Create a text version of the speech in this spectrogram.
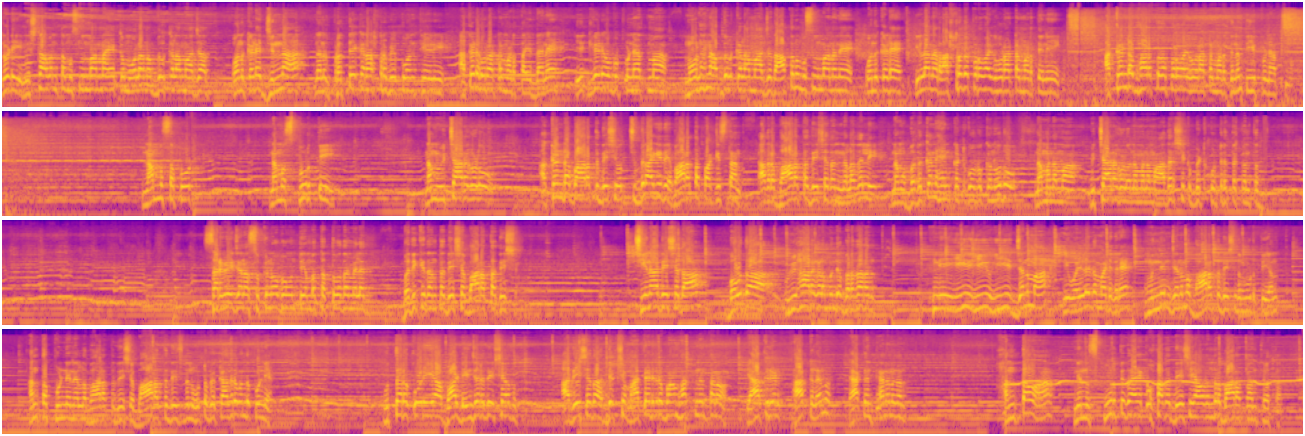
ನೋಡಿ, ನಿಷ್ಠಾವಂತ ಮುಸಲ್ಮಾನ್ ನಾಯಕ ಮೌಲಾನ್ ಅಬ್ದುಲ್ ಕಲಾಂ ಆಜಾದ್, ಒಂದ್ ಕಡೆ ಜಿನ್ನ ನನಗೆ ಪ್ರತ್ಯೇಕ ರಾಷ್ಟ್ರ ಬೇಕು ಅಂತ ಹೇಳಿ ಆ ಕಡೆ ಹೋರಾಟ ಮಾಡ್ತಾ ಇದ್ದಾನೆ. ಈ ಕಡೆ ಒಬ್ಬ ಪುಣ್ಯಾತ್ಮ ಮೌಲಾನ ಅಬ್ದುಲ್ ಕಲಾಂ ಆಜಾದ್, ಆತನು ಮುಸಲ್ಮಾನನೇ, ಒಂದು ಕಡೆ ಇಲ್ಲ, ನಾ ರಾಷ್ಟ್ರದ ಪರವಾಗಿ ಹೋರಾಟ ಮಾಡ್ತೇನೆ. ಅಖಂಡ ಭಾರತದ ಪರವಾಗಿ ಹೋರಾಟ ಮಾಡ್ತೇನೆ ಅಂತ ಈ ಪುಣ್ಯಾತ್ಮ. ನಮ್ಮ ಸಪೋರ್ಟ್ ನಮ್ಮ ಸ್ಫೂರ್ತಿ, ನಮ್ಮ ವಿಚಾರಗಳು ಅಖಂಡ ಭಾರತ ದೇಶ ಇವತ್ತು ಛಿದ್ರ ಆಗಿದೆ ಭಾರತ, ಪಾಕಿಸ್ತಾನ್. ಆದ್ರೆ ಭಾರತ ದೇಶದ ನೆಲದಲ್ಲಿ ನಮ್ಮ ಬದುಕನ್ನು ಹೆಂಗ್ ಕಟ್ಕೋಬೇಕು ಅನ್ನೋದು ನಮ್ಮ ನಮ್ಮ ವಿಚಾರಗಳು, ನಮ್ಮ ನಮ್ಮ ಆದರ್ಶಕ್ಕೆ ಬಿಟ್ಟು ಕೊಟ್ಟಿರ್ತಕ್ಕಂಥದ್ದು ಸರ್ವೇ ಜನ ಸುಖನೋಭವಂತಿ ಎಂಬ ತತ್ವದ ಮೇಲೆ ಬದುಕಿದಂಥ ದೇಶ ಭಾರತ ದೇಶ. ಚೀನಾ ದೇಶದ ಬೌದ್ಧ ವಿಹಾರಗಳ ಮುಂದೆ ಬರದಾರಂತ ನೀ ಈ ಈ ಈ ಜನ್ಮ ನೀವು ಒಳ್ಳೇದು ಮಾಡಿದರೆ ಮುಂದಿನ ಜನ್ಮ ಭಾರತ ದೇಶದ ಮೂರ್ತಿ ಅಂತ. ಅಂತ ಪುಣ್ಯನೆಲ್ಲ ಭಾರತ ದೇಶ, ಭಾರತ ದೇಶದಲ್ಲಿ ಹುಟ್ಟಬೇಕಾದ್ರೆ ಒಂದು ಪುಣ್ಯ. ಉತ್ತರ ಕೊರಿಯಾ ಬಾ ಡೇಂಜರ್ ದೇಶ ಅದು. ಆ ದೇಶದ ಅಧ್ಯಕ್ಷ ಮಾತಾಡಿದ್ರೆ ಬಾಂಬ್ ಹಾಕ್ತೀನಿ ಅಂತಾನ ಯಾಕ್ರಿ ಹಾಕ್ಲೇನು? ಯಾಕಂತ ನನಗಂತ. ಅಂತವ ನಿನ್ನ ಸ್ಫೂರ್ತಿದಾಯಕವಾದ ದೇಶ ಯಾವ್ದಂದ್ರೆ ಭಾರತ ಅಂತ ಹೇಳ್ತಾನೆ.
